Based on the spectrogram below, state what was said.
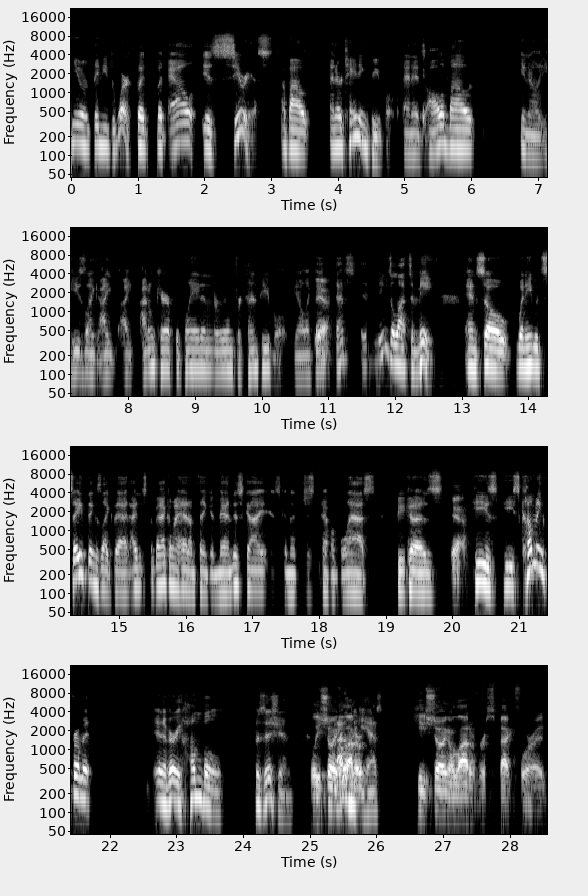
you know, they need to work, but but Al is serious about entertaining people, and it's all about, you know, he's like, I I I don't care if we're playing in a room for ten people, you know, like that. Yeah. That's it means a lot to me. And so when he would say things like that, I just the back of my head, I'm thinking, man, this guy is gonna just have a blast because yeah, he's he's coming from it in a very humble position. Well, he's showing a lot of he he's showing a lot of respect for it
